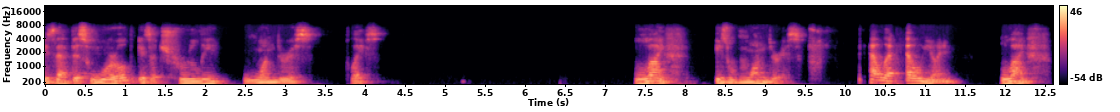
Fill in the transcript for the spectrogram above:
is that this world is a truly wondrous place. Life is wondrous. Pele life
